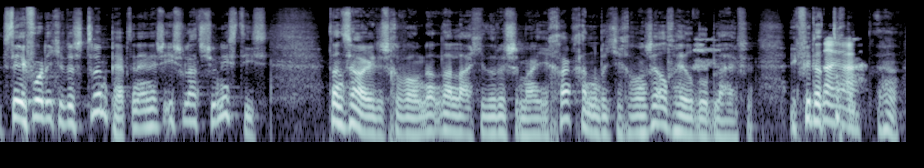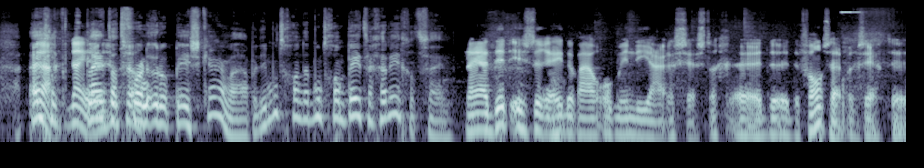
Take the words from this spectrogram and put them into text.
Stel je voor dat je dus Trump hebt en hij is isolationistisch. Dan zou je dus gewoon, dan, dan, laat je de Russen maar je gang gaan, omdat je gewoon zelf heel wil blijven. Ik vind dat nou, toch. Ja. Ja. Eigenlijk pleit dat voor een Europees kernwapen. Die moet gewoon, dat moet gewoon beter geregeld zijn. Nou ja, dit is de reden waarom in de jaren 60 uh, de, de Fransen hebben gezegd: uh,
